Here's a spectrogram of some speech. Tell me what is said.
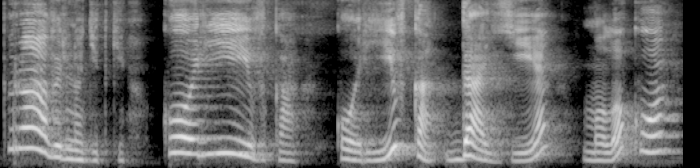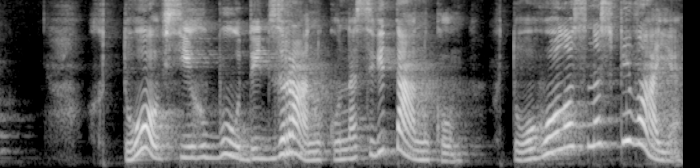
Правильно, дітки, корівка. Корівка дає молоко. Хто всіх будить зранку на світанку? Хто голосно співає?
